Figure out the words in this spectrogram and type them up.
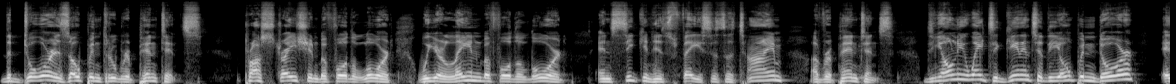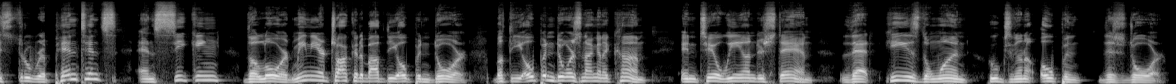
the door is open through repentance, prostration before the Lord. We are laying before the Lord and seeking his face. It's a time of repentance. The only way to get into the open door is through repentance and seeking the Lord. Many are talking about the open door, but the open door is not going to come until we understand that he is the one who's going to open this door.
